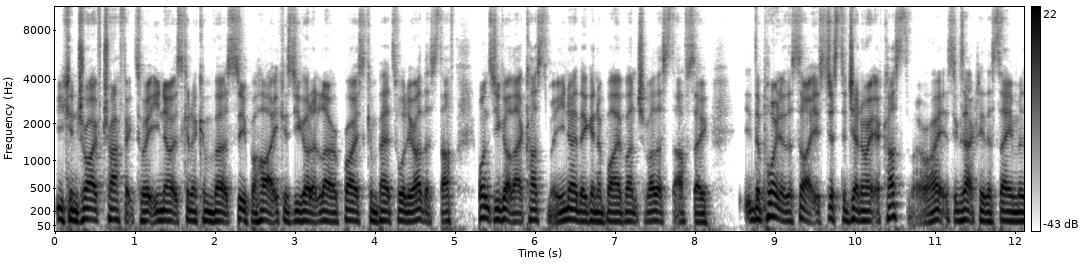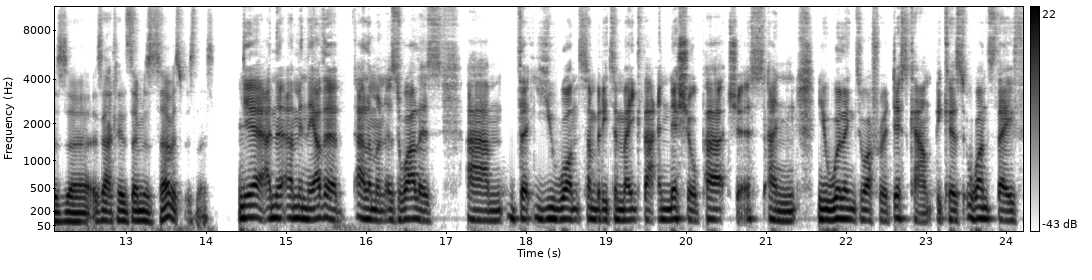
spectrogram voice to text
You can drive traffic to it. You know it's going to convert super high because you got it lower price compared to all your other stuff. Once you got that customer, you know they're going to buy a bunch of other stuff. So the point of the site is just to generate a customer, right? It's exactly the same as uh, exactly the same as a service business. Yeah, and the, I mean the other element as well is um, that you want somebody to make that initial purchase, and you're willing to offer a discount because once they've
